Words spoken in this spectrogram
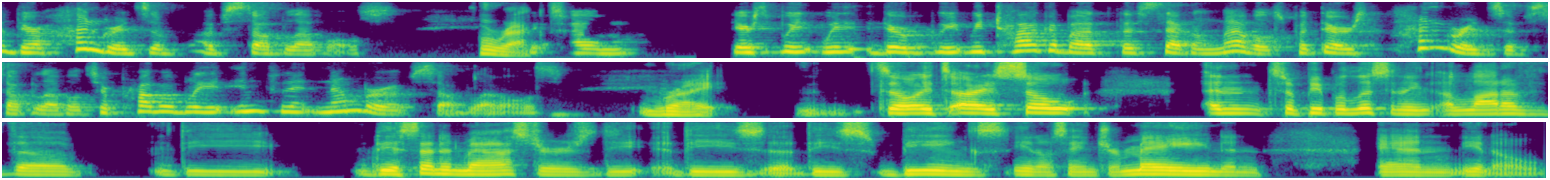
there are hundreds of, of sub levels. correct Um, there's we we, there, we we talk about the seven levels, but there's hundreds of sub levels. There are probably an infinite number of sub levels. Right. So it's all right. So, and so people listening, a lot of the the the ascended masters, the these uh, these beings, you know, Saint Germain and and you know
